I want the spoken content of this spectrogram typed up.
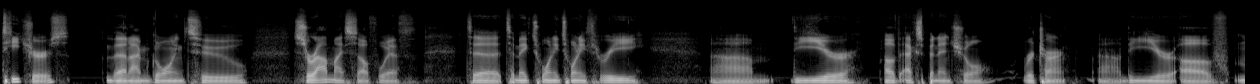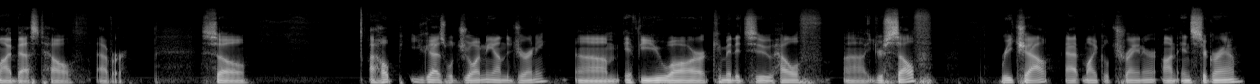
teachers that I'm going to surround myself with to to make 2023 um, the year of exponential return, uh, the year of my best health ever. So I hope you guys will join me on the journey. Um, if you are committed to health uh, yourself, reach out at Michael Trainer on Instagram.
